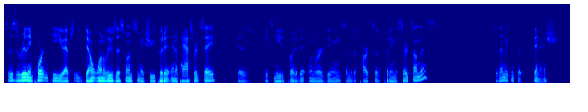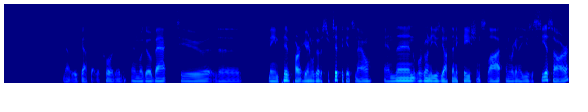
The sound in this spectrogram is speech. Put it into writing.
So this is a really important key. You absolutely don't want to lose this one. So make sure you put it in a password safe because it's needed quite a bit when we're doing some of the parts of putting the certs on this. So then we can click finish. Now we've got that recorded and we'll go back to the main PIV part here and we'll go to certificates now. And then we're going to use the authentication slot and we're going to use a CSR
